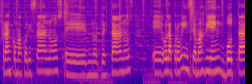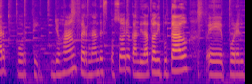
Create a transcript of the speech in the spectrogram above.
franco-macorizanos, eh, nordestanos, o la provincia más bien, votar por ti? Johan Fernández Osorio, candidato a diputado por el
